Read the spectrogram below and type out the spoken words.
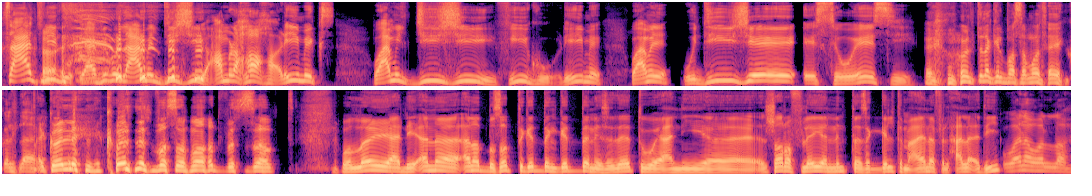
ساعات فيجو. يعني فيجو اللي عامل دي جي عمرو حاحة ريميكس. وعامل دي جي فيجو ريمي وعامل ودي جي السويسي قلت لك البصمات هي كلها. كل كل البصمات بالظبط. والله يعني أنا أنا اتبسطت جدا جدا يا سادات ويعني آه، شرف ليا إن أنت سجلت معانا في الحلقة دي. وأنا والله.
